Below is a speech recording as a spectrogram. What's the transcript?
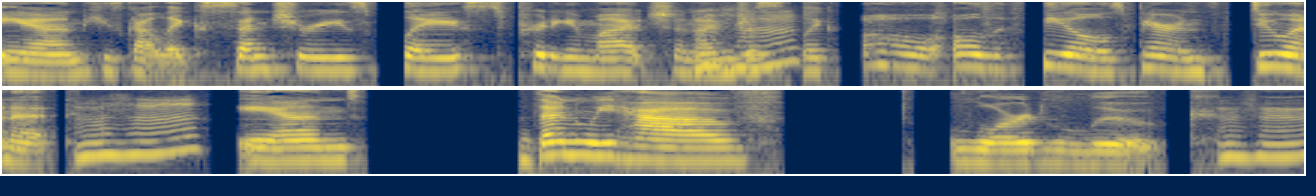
and he's got like centuries placed pretty much. And I'm Mhm. just like, oh, all the feels, Perrin's doing it. Mm-hmm. And then we have Lord Luke, Mm-hmm.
